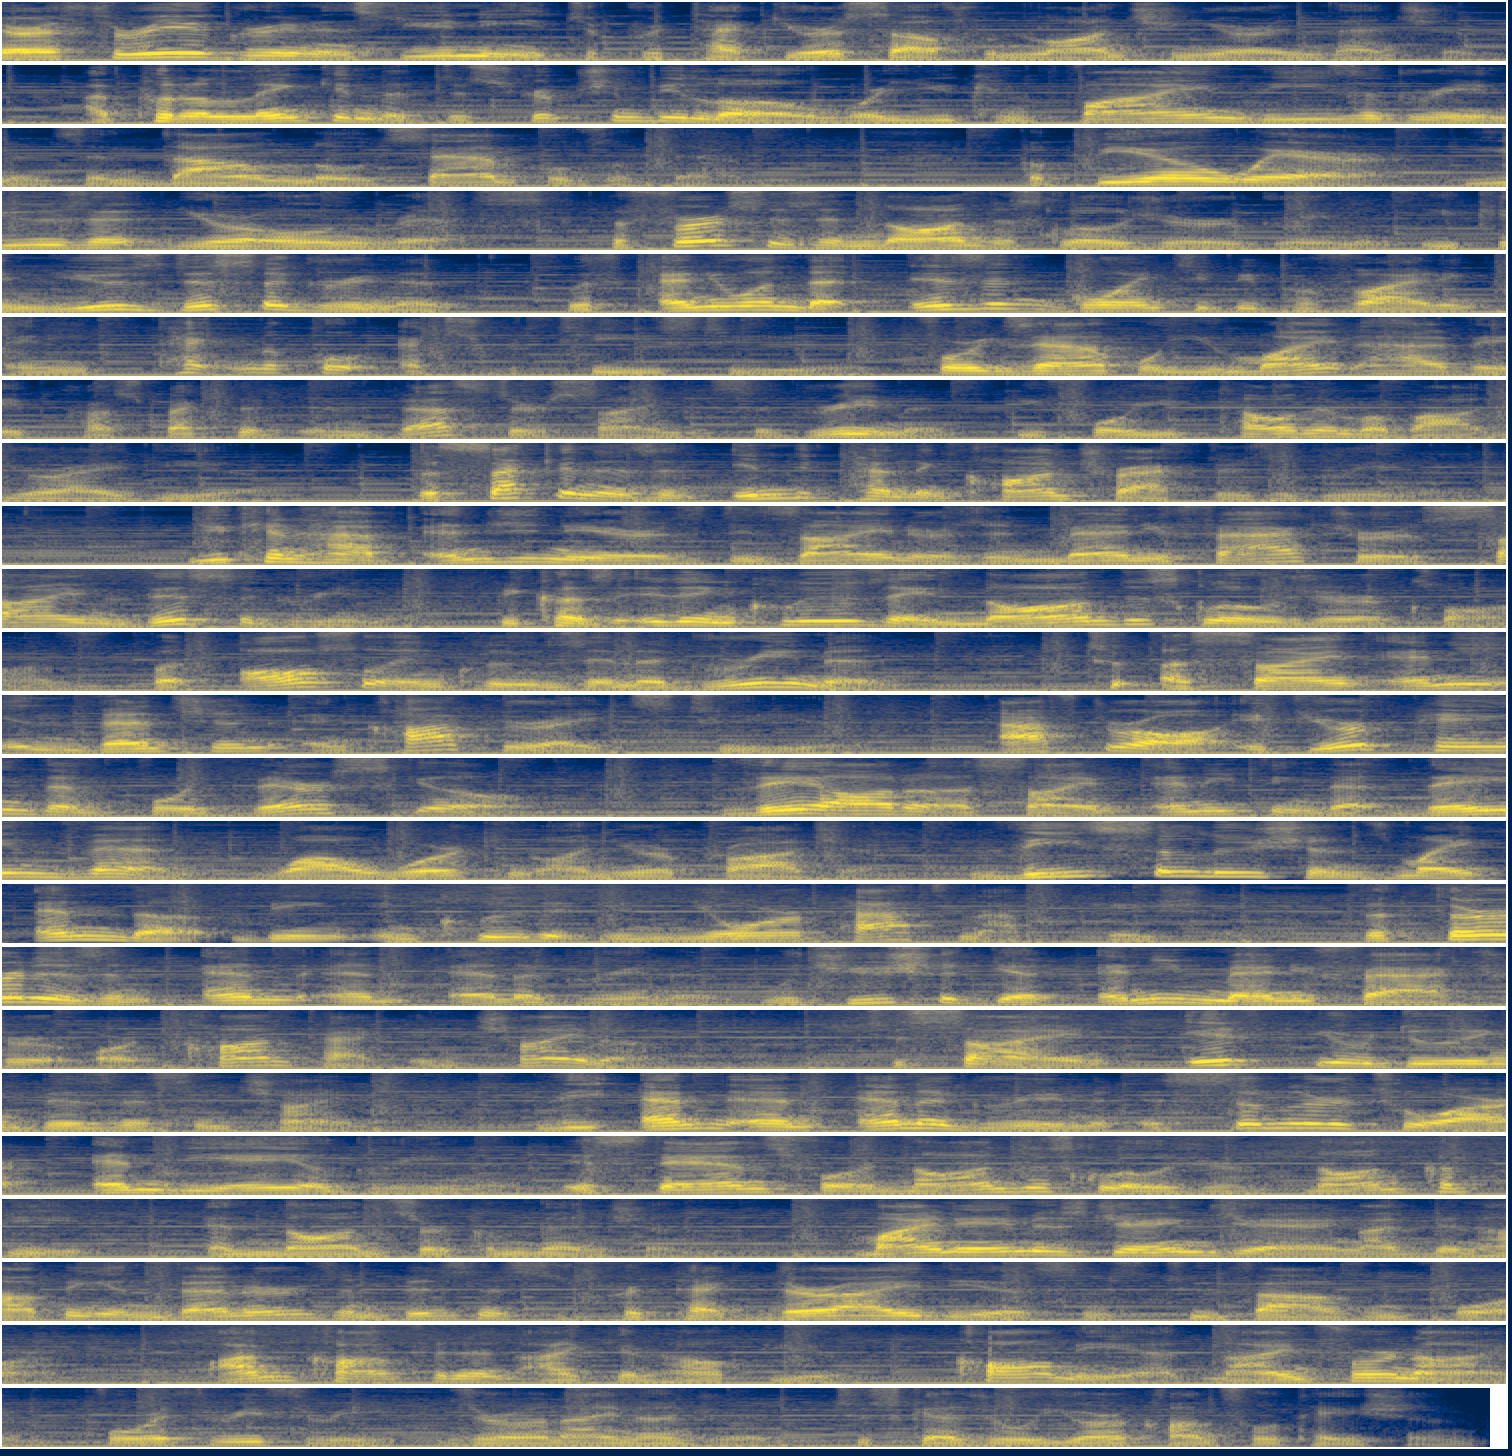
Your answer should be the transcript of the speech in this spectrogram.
There are three agreements you need to protect yourself when launching your invention. I put a link in the description below where you can find these agreements and download samples of them. But be aware, use at your own risk. The first is a non-disclosure agreement. You can use this agreement with anyone that isn't going to be providing any technical expertise to you. For example, you might have a prospective investor sign this agreement before you tell them about your idea. The second is an independent contractors agreement. You can have engineers, designers, and manufacturers sign this agreement because it includes a non-disclosure clause, but also includes an agreement to assign any invention and copyrights to you. After all, if you're paying them for their skill, they ought to assign anything that they invent while working on your project. These solutions might end up being included in your patent application. The third is an NNN agreement, which you should get any manufacturer or contact in China to sign if you're doing business in China. The NNN agreement is similar to our NDA agreement. It stands for non-disclosure, non-compete, and non-circumvention. My name is James Yang. I've been helping inventors and businesses protect their ideas since 2004. I'm confident I can help you. Call me at 949-433-0900 to schedule your consultation.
